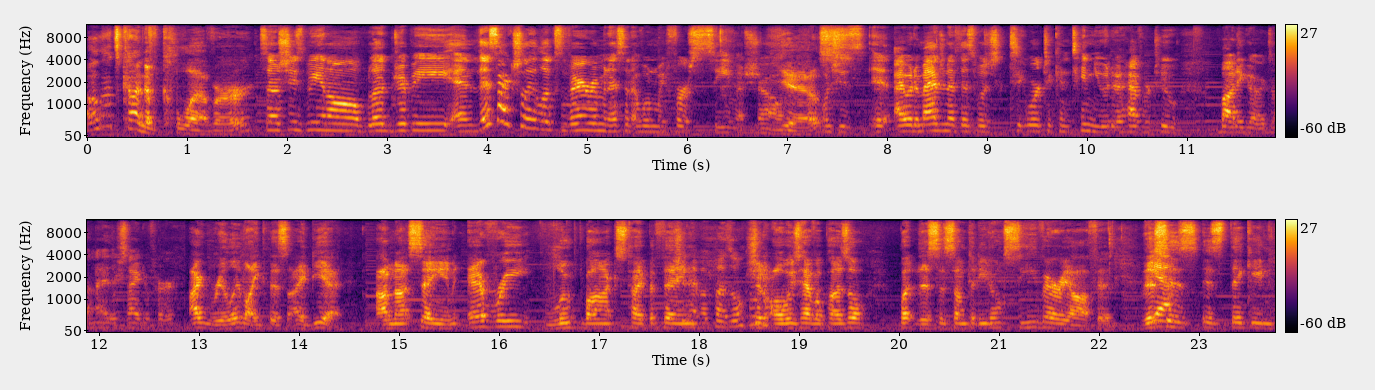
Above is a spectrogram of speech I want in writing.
Oh, that's kind of clever. So she's being all blood drippy, and this actually looks very reminiscent of when we first see Michonne. Yes. When she's, it, I would imagine if this was to, were to continue to have her two bodyguards on either side of her. I really like this idea. I'm not saying every loot box type of thing Should have a puzzle. should always have a puzzle, but this is something you don't see very often. This Yeah. is is thinking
